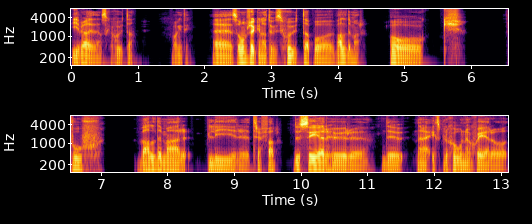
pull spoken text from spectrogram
Ivra är den som ska skjuta. Det var ingenting. Eh, Så hon försöker naturligtvis skjuta på Valdemar. Och... Puff, Valdemar blir träffad. Du ser hur eh, det, den här explosionen sker och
